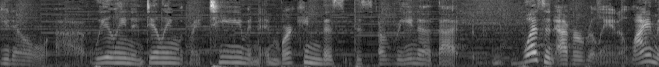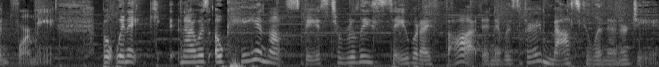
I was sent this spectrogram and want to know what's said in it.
you know uh, wheeling and dealing with my team and, and working this this arena that wasn't ever really in alignment for me. But when it and i was okay in that space to really say what i thought and it was very masculine energy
